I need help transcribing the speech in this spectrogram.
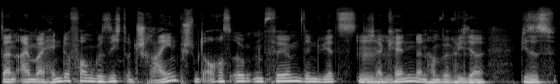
Dann einmal Hände vorm Gesicht und schreien, bestimmt auch aus irgendeinem Film, den wir jetzt nicht erkennen. Dann haben wir wieder dieses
